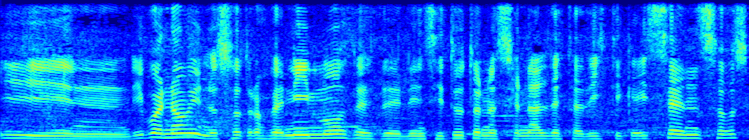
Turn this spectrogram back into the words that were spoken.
Y, bueno, y nosotros venimos desde el Instituto Nacional de Estadística y Censos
